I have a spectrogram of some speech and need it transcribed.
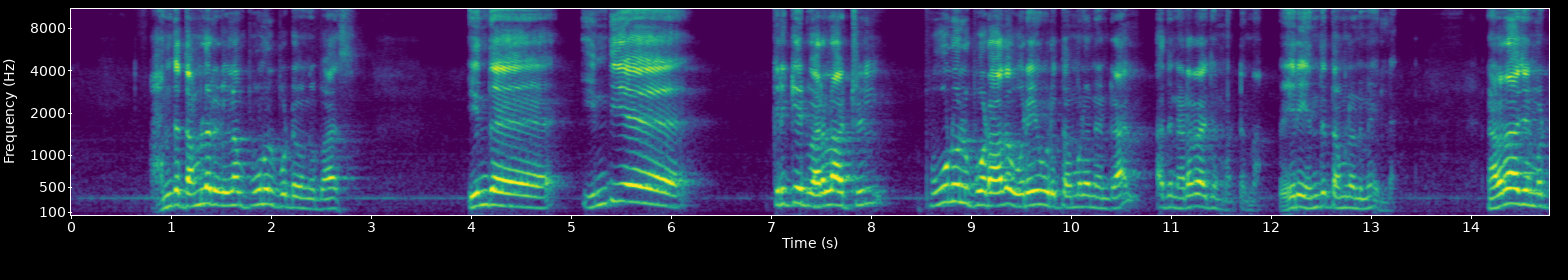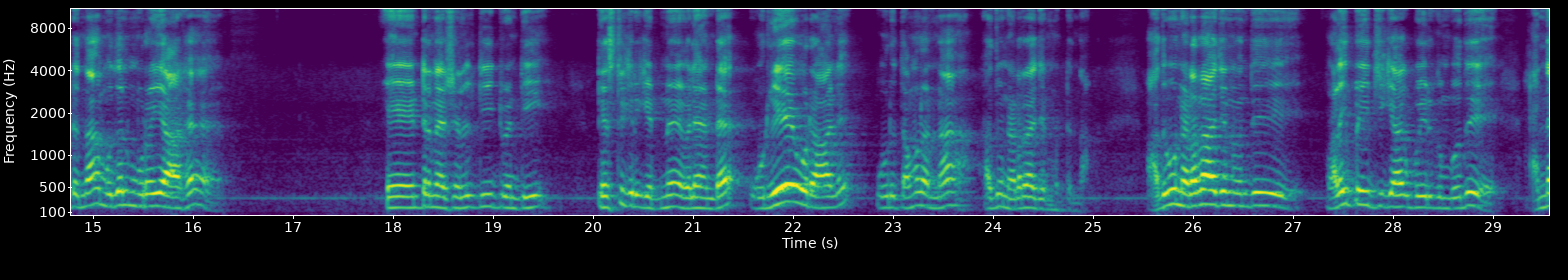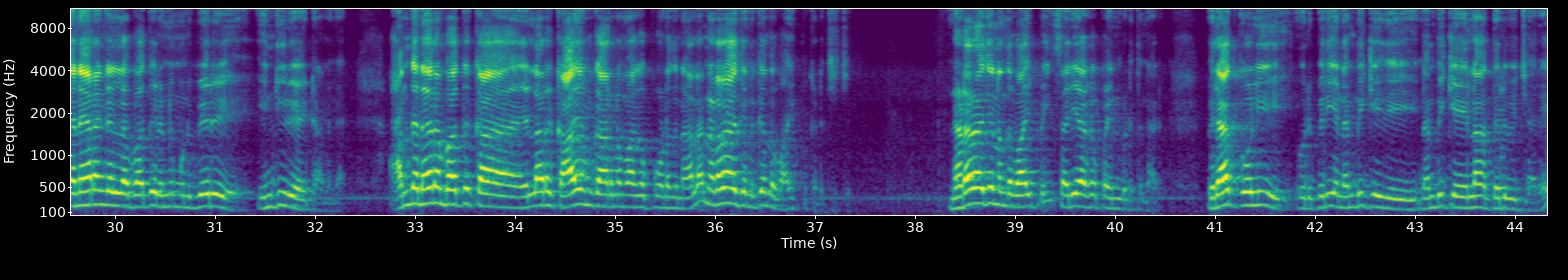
அந்த தமிழர்கள்லாம் பூணூல் போட்டவங்க பாஸ். இந்த இந்திய கிரிக்கெட் வரலாற்றில் பூணூல் போடாத ஒரே ஒரு தமிழன் என்றால் அது நடராஜன் மட்டும்தான். வேறு எந்த தமிழனுமே இல்லை. நடராஜன் மட்டும்தான் முதல் முறையாக இன்டர்நேஷ்னல் டி ட்வெண்ட்டி டெஸ்ட் கிரிக்கெட்னு விளையாண்ட ஒரே ஒரு ஆள் ஒரு தமிழன்னா அதுவும் நடராஜன் மட்டும்தான். அதுவும் நடராஜன் வந்து வலைப்பயிற்சிக்காக போயிருக்கும்போது அந்த நேரங்களில் பார்த்து ரெண்டு மூணு பேர் இன்ஜுரி ஆகிட்டானுங்க அந்த நேரம் பார்த்து கா எல்லாரும் காயம் காரணமாக போனதுனால நடராஜனுக்கு அந்த வாய்ப்பு கிடச்சிச்சு. நடராஜன் அந்த வாய்ப்பை சரியாக பயன்படுத்தினார். விராட் கோலி ஒரு பெரிய நம்பிக்கை நம்பிக்கையெல்லாம் தெரிவித்தார்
